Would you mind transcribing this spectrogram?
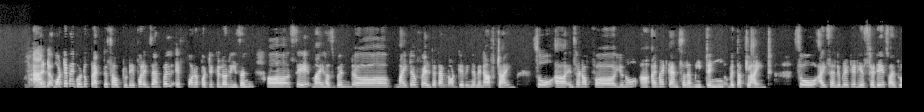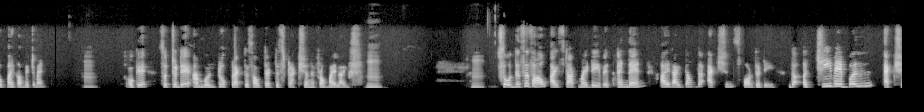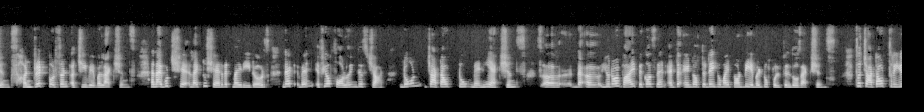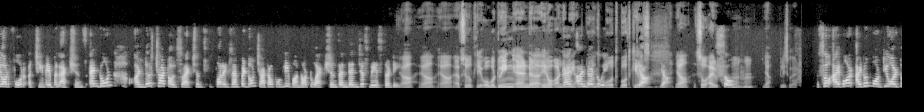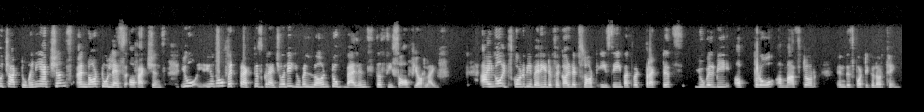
And what am I going to practice out today? For example, if for a particular reason, uh, say my husband uh, might have felt that I'm not giving him enough time. So uh, instead of, uh, you know, uh, I might cancel a meeting with a client so I celebrated yesterday, so I broke my commitment. Hmm. Okay. So today I'm going to practice out that distraction from my life. Hmm. Hmm. So this is how I start my day with, and then I write down the actions for the day, the achievable actions, 100% achievable actions. And I would share, like to share with my readers that when, if you're following this chart, don't chart out too many actions uh, uh, you know why? Because then at the end of the day you might not be able to fulfill those actions so chart out three or four achievable actions and don't under chart also actions. For example don't chart out only one or two actions and then just waste the day. Yeah yeah yeah absolutely. Overdoing and uh, you know underdoing and underdoing. both both, both kills. yeah. Yeah yeah so i so mm-hmm. yeah please go ahead. So i want i don't want you all to chart too many actions and not too less of actions. You you know with practice gradually you will learn to balance the seesaw of your life i know it's going to be very difficult. It's not easy but with practice you will be a pro a master in this particular thing.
